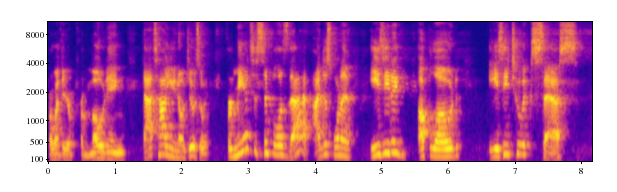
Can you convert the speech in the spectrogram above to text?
or whether you're promoting, that's how you know to do it. So for me, it's as simple as that. I just want to easy to upload, easy to access,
